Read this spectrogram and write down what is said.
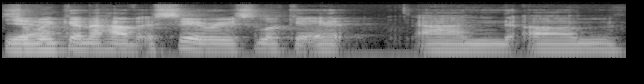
So Yeah. we're going to have a serious look at it and um,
